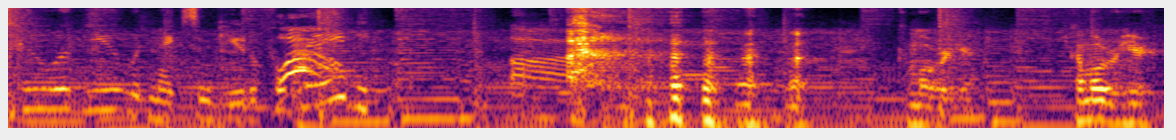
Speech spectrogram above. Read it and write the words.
two of you would make some beautiful baby. Come over here. Come over here.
